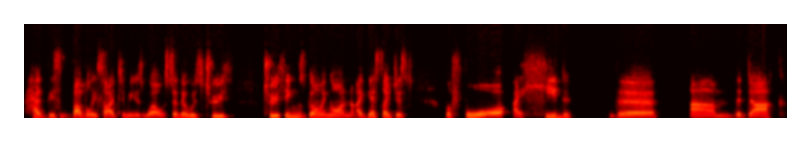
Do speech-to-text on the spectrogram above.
had this bubbly side to me as well. So there was two two things going on. I guess I just before I hid the um the dark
